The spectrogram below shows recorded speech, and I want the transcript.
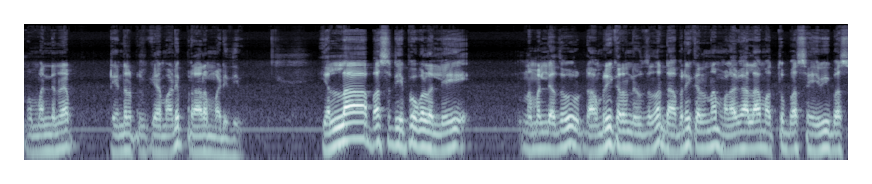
ನಾವು ಮೊನ್ನೆ ಟೆಂಡರ್ ಪ್ರಕ್ರಿಯೆ ಮಾಡಿ ಪ್ರಾರಂಭ ಮಾಡಿದ್ದೀವಿ. ಎಲ್ಲ ಬಸ್ ಡಿಪೋಗಳಲ್ಲಿ ನಮ್ಮಲ್ಲಿ ಅದು ಡಾಂಬ್ರೀಕರಣ ಇರೋದ್ರಿಂದ ಡಾಂಬರೀಕರಣ, ಮಳೆಗಾಲ ಮತ್ತು ಬಸ್, ಹೆವಿ ಬಸ್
